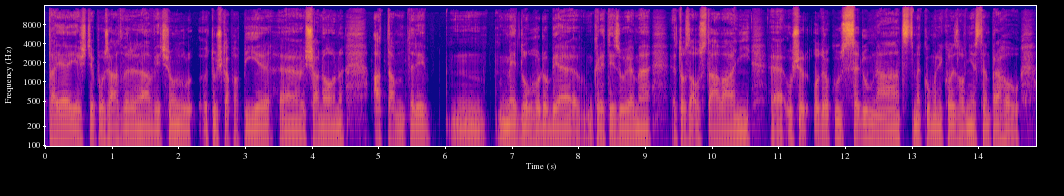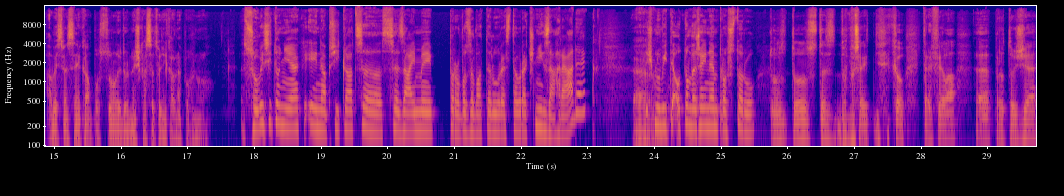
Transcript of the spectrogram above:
Ta je ještě pořád vedena většinou tuška papír, šanon a tam tedy mm, my dlouhodobě kritizujeme to zaostávání. Už od roku 17 jsme komunikovali s hlavním městem Prahou, aby jsme se někam posunuli, do dneška se to nikam nepohnulo. Souvisí to nějak i například se zájmy provozovatelů restauračních zahrádek? Když mluvíte o tom veřejném prostoru. To, to jste dobře jako trefila, eh, protože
